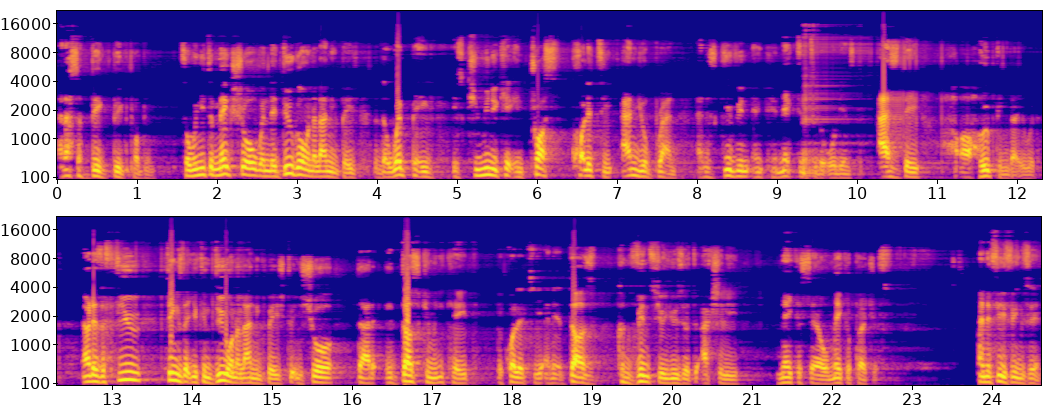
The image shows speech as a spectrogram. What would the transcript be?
And that's a big, big problem. So we need to make sure when they do go on the landing page that the web page is communicating trust, quality, and your brand, and is giving and connecting to the audience as they are hoping that it would. Now there's a few things that you can do on a landing page to ensure that it does communicate the quality and it does convince your user to actually make a sale, make a purchase. And a few things here.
